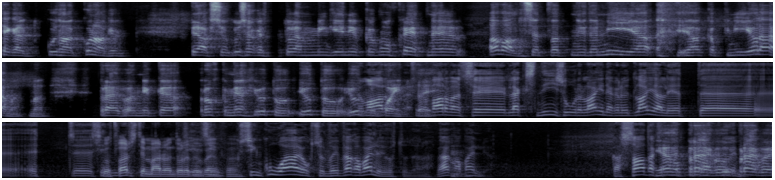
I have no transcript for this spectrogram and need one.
tegelikult kunagi, kunagi peaks ju kusagilt tulema mingi niisugune konkreetne avaldus, et vot nüüd on nii ja, ja hakkabki nii olema, et ma praegu on niisugune rohkem jah, jutu, jutu, jutu no, point. ma arvan, et see läks nii suure lainega nüüd laiali, et, et. suht varsti, ma arvan, tuleb juba info. siin kuu aja jooksul võib väga palju juhtuda, noh, väga palju. Kas saadakse. jah, et praegu, praegu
